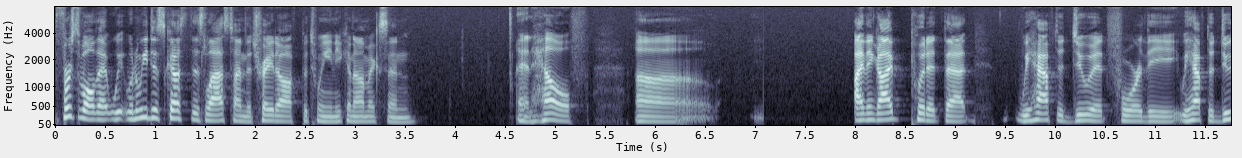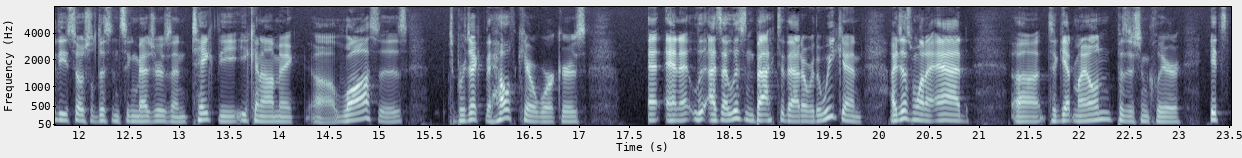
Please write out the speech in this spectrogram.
first of all, that we, when we discussed this last time, the trade off between economics and and health, uh, I think I put it that we have to do it for the we have to do these social distancing measures and take the economic uh, losses to protect the healthcare workers. And, and it, as I listened back to that over the weekend, I just want to add. Uh, to get my own position clear, it's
